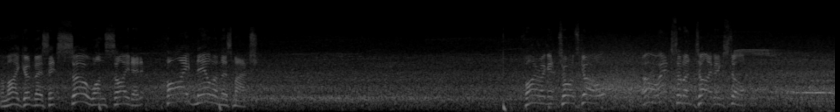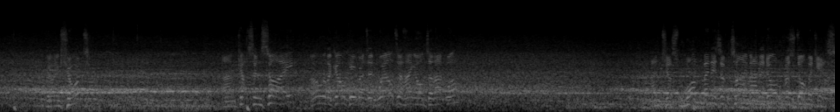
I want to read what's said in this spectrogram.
Well, my goodness, it's so one-sided. 5-0 in this match. Firing it towards goal. Oh, excellent diving stop. Going short. And cuts inside. Oh, the goalkeeper did well to hang on to that one. And just one minute of time added on for stoppages.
